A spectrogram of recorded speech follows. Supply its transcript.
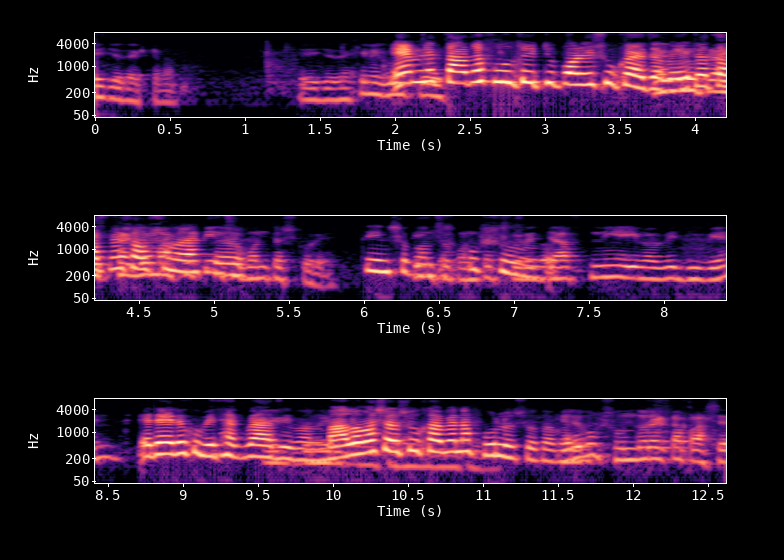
এই যে দেখেন এই যে দেখেন এগুলো এমনি তাজা ফুল তো একটু পরে শুকায় যাবে। এটা তো আপনি সবসময় রাখতে তিনশো হবে পঞ্চাশ করে। তিনশো তিনশো পঞ্চাশ খুব সুন্দর। জাস্ট নিয়ে এইভাবে দিবেন। এটা এরকমই থাকবে আজীবন। ভালোবাসাও শুকাবে না ফুলও শুকাবে এরকম সুন্দর একটা পাশে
